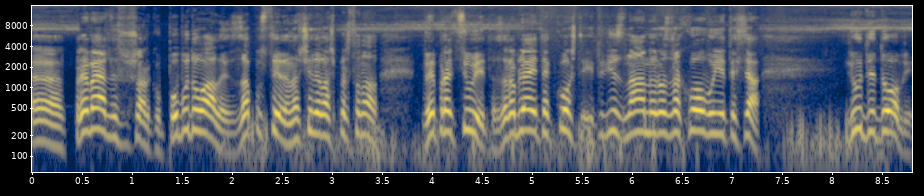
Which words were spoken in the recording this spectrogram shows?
е, привезли сушарку, побудували, запустили, навчили ваш персонал. Ви працюєте, заробляєте кошти і тоді з нами розраховуєтеся. Люди добрі.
